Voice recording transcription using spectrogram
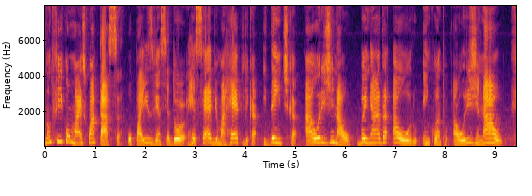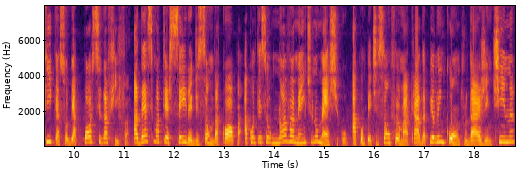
não ficam mais com a taça. O país vencedor recebe uma réplica idêntica à original, banhada a ouro, enquanto a original fica sob a posse da FIFA. A 13ª edição da Copa aconteceu novamente no México. A competição foi marcada pelo encontro da Argentina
